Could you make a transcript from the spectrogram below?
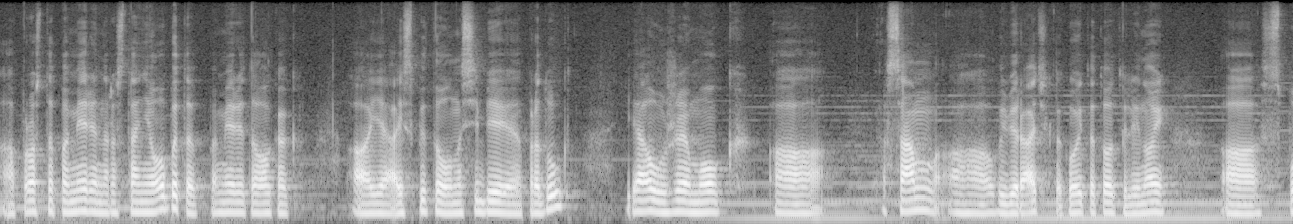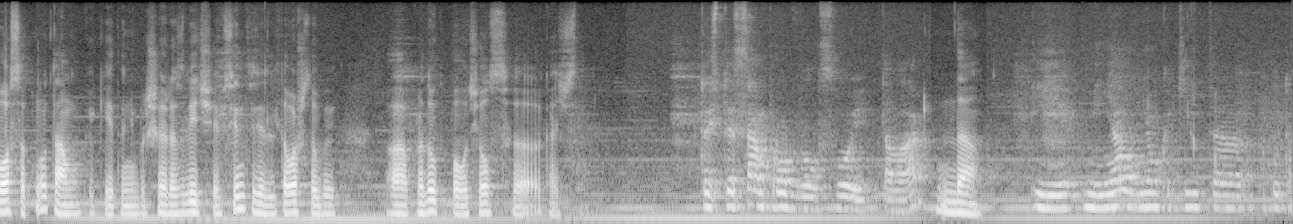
А просто по мере нарастания опыта, по мере того, как я испытывал на себе продукт, я уже мог сам э, выбирать какой-то тот или иной э, способ, ну там какие-то небольшие различия в синтезе для того, чтобы а, продукт получился качественным. То есть ты сам пробовал свой товар? Да. И менял в нем какие-то какую-то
